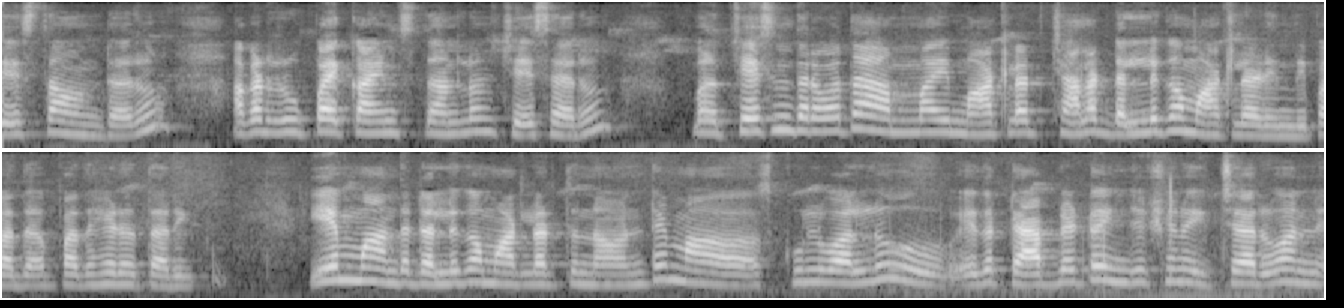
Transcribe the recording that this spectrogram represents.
చేస్తూ ఉంటారు. అక్కడ రూపాయి కాయిన్స్ దాంట్లో చేశారు. చేసిన తర్వాత అమ్మాయి మాట్లాడి చాలా డల్గా మాట్లాడింది పద పదిహేడో తారీఖు. ఏమ్మా అంత డల్గా మాట్లాడుతున్నావు? అంటే మా స్కూల్ వాళ్ళు ఏదో ట్యాబ్లెట్ ఇంజెక్షన్ ఇచ్చారు అని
